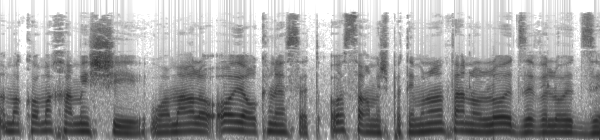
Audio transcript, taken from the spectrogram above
המקום החמישי, הוא אמר לו או יו"ר כנסת או שר משפטים, הוא לא נתן לו לא את זה ולא את זה.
